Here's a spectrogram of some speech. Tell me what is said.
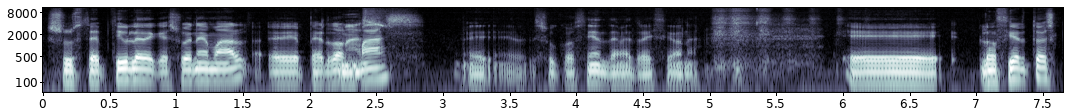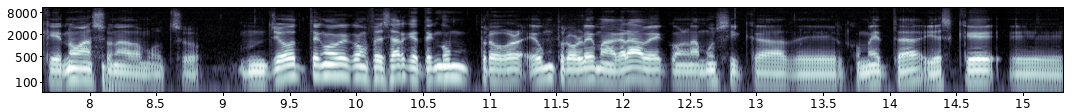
susceptible de que suene mal, eh, perdón, más, más eh, su consciente me traiciona. Eh, lo cierto es que no ha sonado mucho. Yo tengo que confesar que tengo un, pro, un problema grave con la música del Cometa y es que eh,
